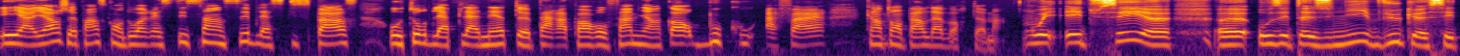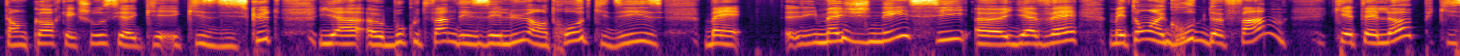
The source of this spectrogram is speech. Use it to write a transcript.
Et ailleurs, je pense qu'on doit rester sensible à ce qui se passe autour de la planète euh, par rapport aux femmes. Il y a encore beaucoup à faire quand on parle d'avortement. Oui, et tu sais, euh, euh, aux États-Unis, vu que c'est encore quelque chose qui, se discute, il y a beaucoup de femmes, des élus entre autres, qui disent, ben Imaginez si euh, il y avait, mettons, un groupe de femmes qui étaient là puis qui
